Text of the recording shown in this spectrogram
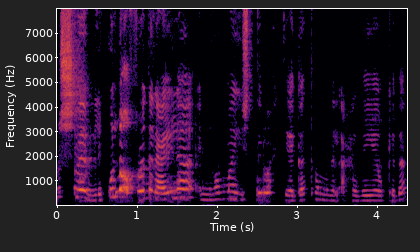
مش شباب لكل أفراد العيلة إن هم يشتروا احتياجاتهم من الأحذية وكده.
